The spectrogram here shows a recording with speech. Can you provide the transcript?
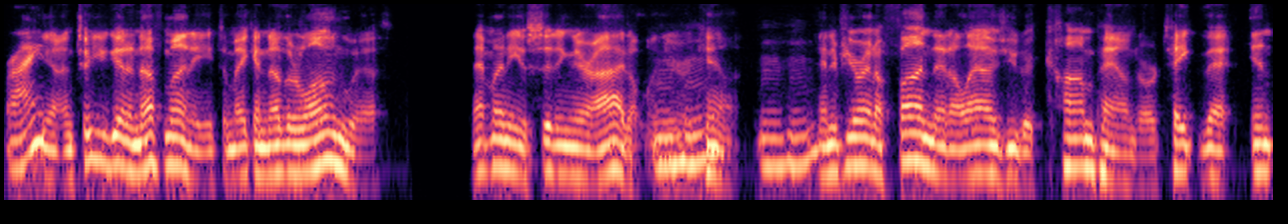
right? yeah until you get enough money to make another loan with? That money is sitting there idle in your Mhm. account. Mm-hmm. And if you're in a fund that allows you to compound or take that in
